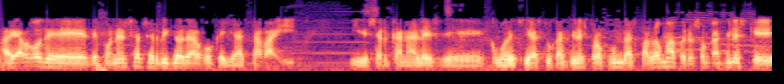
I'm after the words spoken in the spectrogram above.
Hay algo de, de ponerse al servicio de algo que ya estaba ahí y de ser canales de, como decías tú, canciones profundas, Paloma, pero son canciones que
